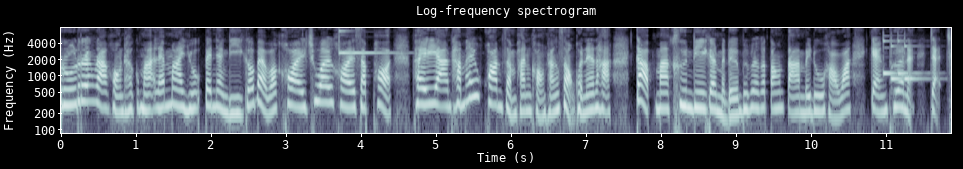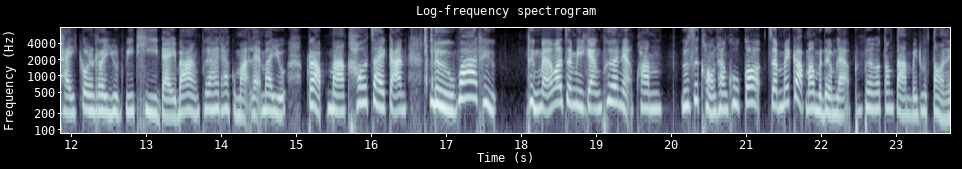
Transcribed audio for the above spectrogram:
รู้เรื่องราวของทาคุมะและมายุเป็นอย่างดีก็แบบว่าคอยช่วยคอยซัพพอร์ตพยายามทำให้ความสัมพันธ์ของทั้งสองคนเนี่ยนะคะ กลับมาคืนดีกันเหมือนเดิมเพื่อนๆก็ต้องตามไปดูค่ะว่า แก๊งเพื่อนน่ะจะใช้กลยุทธ์วิธีใดบ้าง เพื่อให้ทาคุมะและมายุกลับมาเข้าใจกัน หรือว่าถึง ถึงแม้ว่าจะมีแก๊งเพื่อนเนี่ยความรู้สึกของทั้งคู่ก็จะไม่กลับมาเหมือนเดิมแล้ว เพื่อนๆก็ต้องตามไปดูต่อใน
